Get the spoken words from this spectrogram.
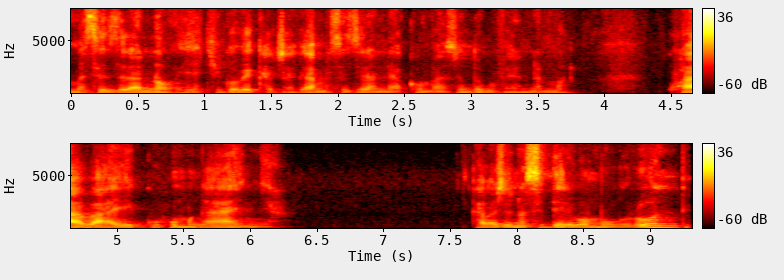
Amasezerano ya kigobe kajaga amasezerano ya convention de guverinoma kwabaye guha umwanya abajenosideri bo mu burundi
